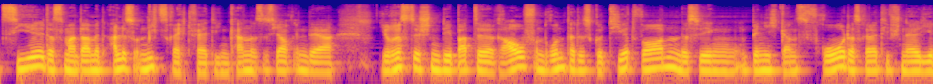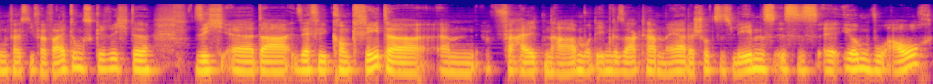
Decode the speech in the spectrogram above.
Ziel, dass man damit alles und nichts rechtfertigen kann. Das ist ja auch in der juristischen Debatte rauf und runter diskutiert worden. Deswegen bin ich ganz froh, dass relativ schnell jedenfalls die Verwaltungsgerichte sich äh, da sehr viel konkreter ähm, verhalten haben und eben gesagt haben, naja, der Schutz des Lebens ist es äh, irgendwo auch,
